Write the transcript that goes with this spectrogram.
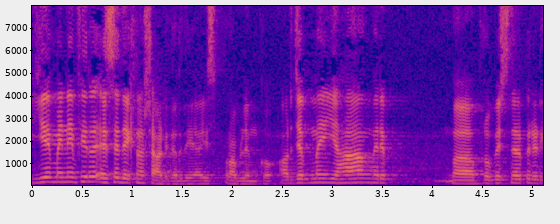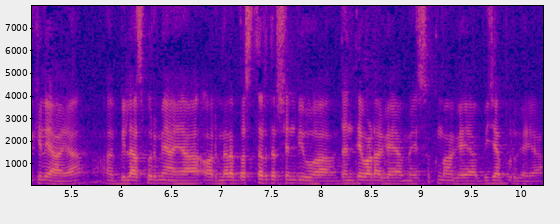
ये मैंने फिर ऐसे देखना स्टार्ट कर दिया इस प्रॉब्लम को। और जब मैं यहाँ मेरे प्रोफेशनल पीरियड के लिए आया बिलासपुर में आया, और मेरा बस्तर दर्शन भी हुआ, दंतेवाड़ा गया, मैं सुकमा गया, बीजापुर गया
